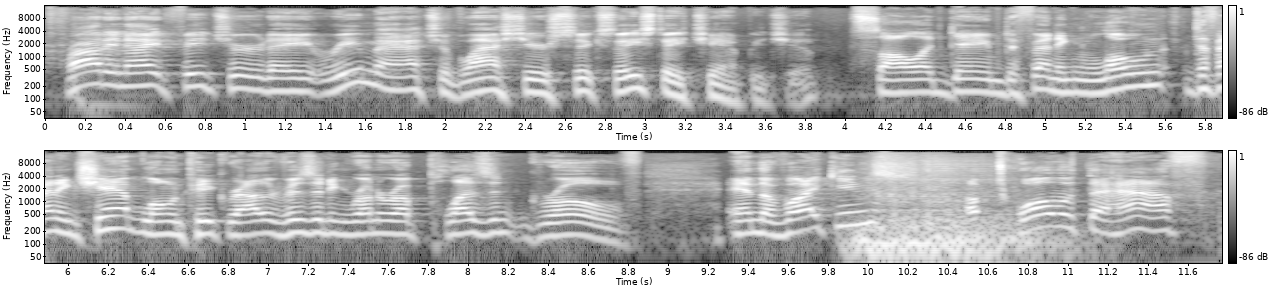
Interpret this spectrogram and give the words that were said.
Friday night featured a rematch of last year's 6A state championship. Solid game. Defending lone, defending champ Lone Peak, rather, visiting runner-up Pleasant Grove. And the Vikings up 12 at the half.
